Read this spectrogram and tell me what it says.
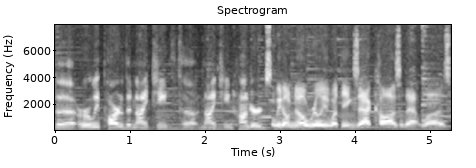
the early part of the 19th, uh, 1900s. We don't know really what the exact cause of that was.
